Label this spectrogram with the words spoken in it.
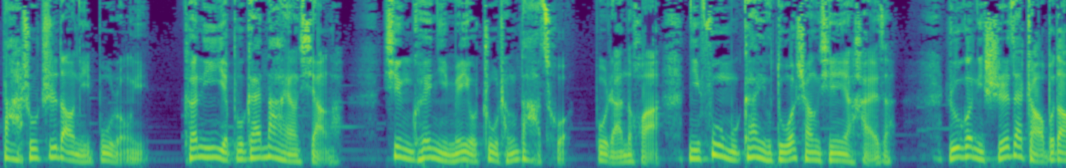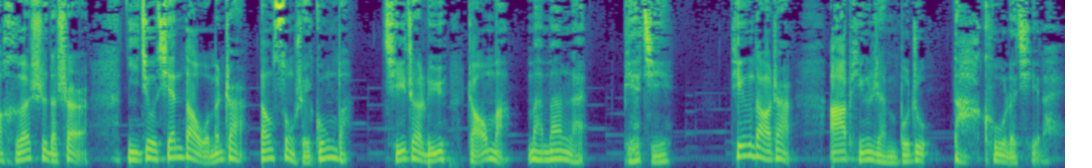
大叔知道你不容易，可你也不该那样想啊。幸亏你没有铸成大错，不然的话，你父母该有多伤心呀，孩子。如果你实在找不到合适的事儿，你就先到我们这儿当送水工吧，骑着驴找马，慢慢来，别急。听到这儿，阿平忍不住大哭了起来。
